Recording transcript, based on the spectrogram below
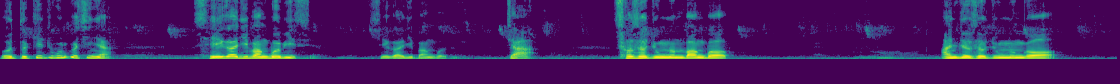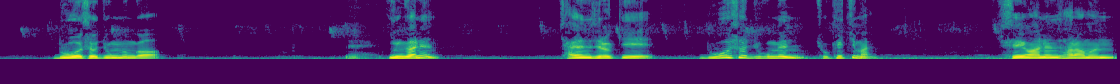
어떻게 죽을 것이냐? 세 가지 방법이 있어요. 세 가지 방법이. 자, 서서 죽는 방법, 앉아서 죽는 거, 누워서 죽는 거. 네. 인간은 자연스럽게 누워서 죽으면 좋겠지만 수행하는 사람은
